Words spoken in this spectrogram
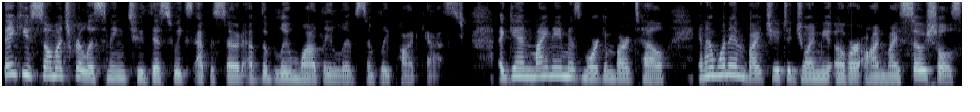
Thank you so much for listening to this week's episode of the Bloom Wildly Live Simply podcast. Again, my name is Morgan Bartel, and I want to invite you to join me over on my socials.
